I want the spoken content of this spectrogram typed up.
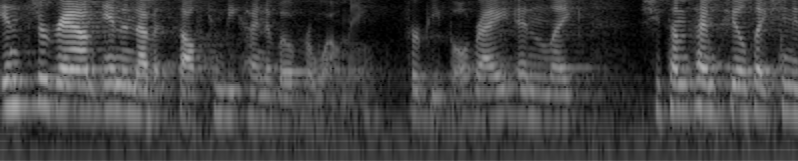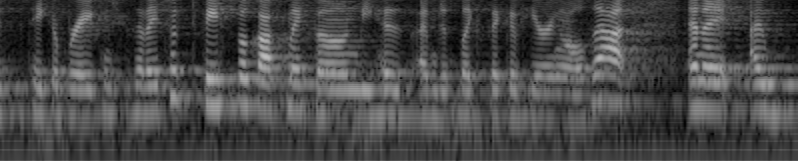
instagram in and of itself can be kind of overwhelming for people right? And like she sometimes feels like she needs to take a break. And she said i took facebook off my phone because i'm just like sick of hearing all of that. And i, I,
